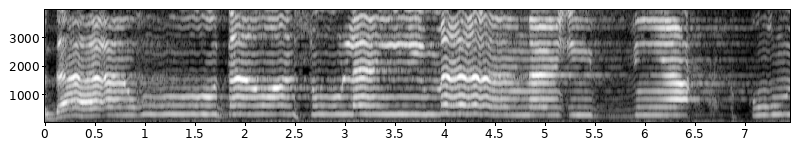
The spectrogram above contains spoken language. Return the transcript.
وداود وسليمان إذ يحكمان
